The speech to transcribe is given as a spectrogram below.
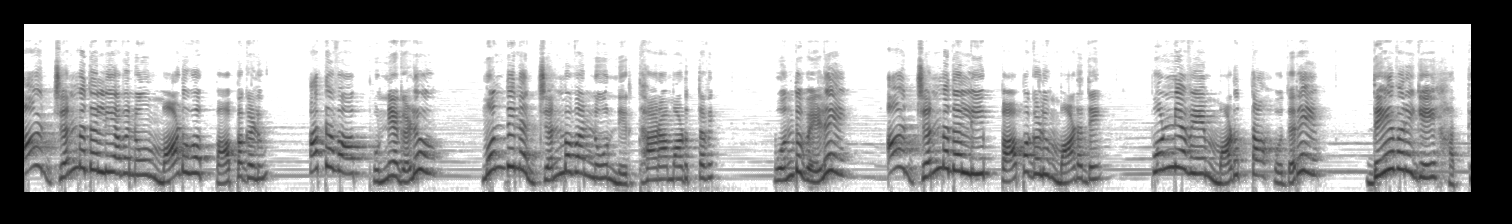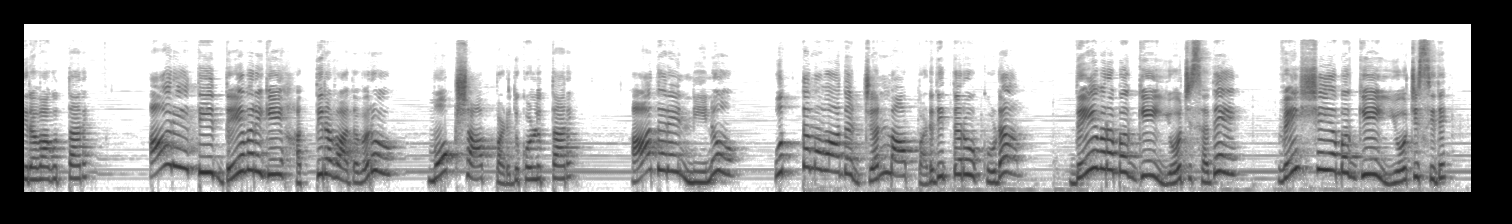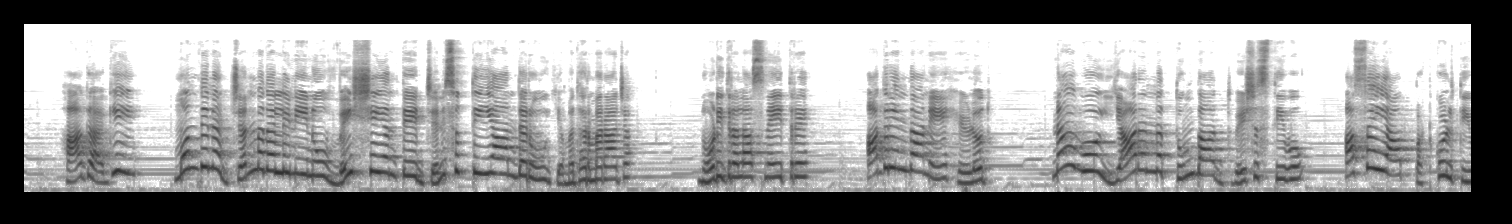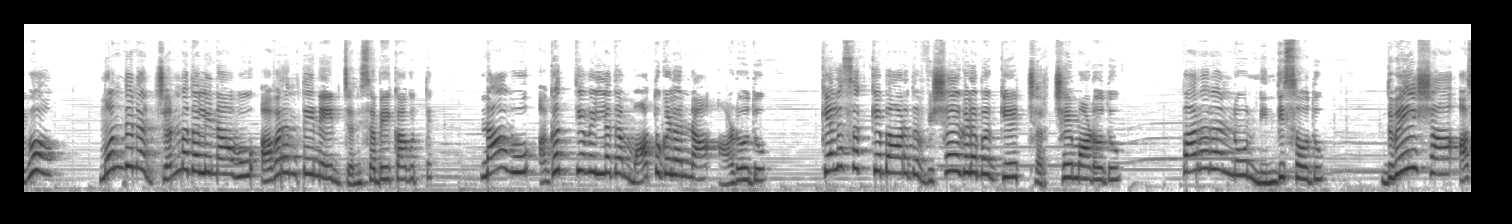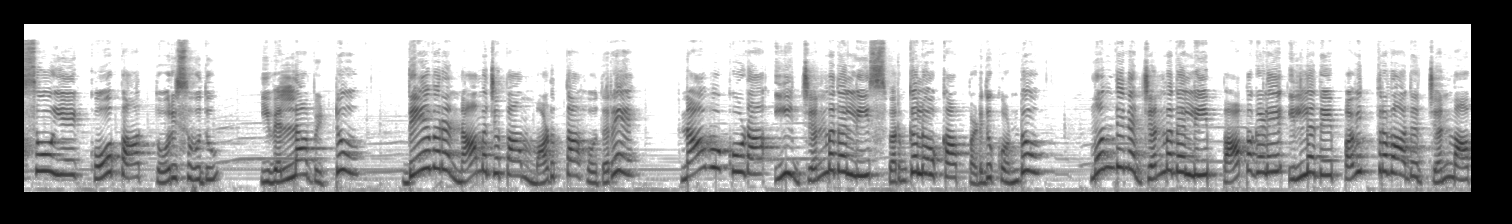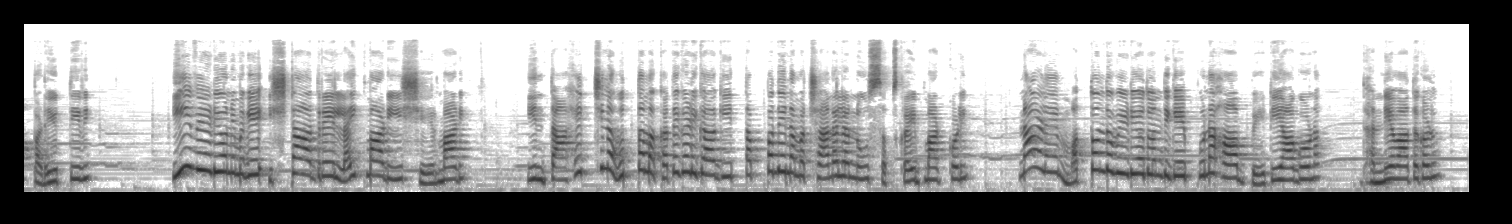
ಆ ಜನ್ಮದಲ್ಲಿ ಅವನು ಮಾಡುವ ಪಾಪಗಳು ಅಥವಾ ಪುಣ್ಯಗಳು ಮುಂದಿನ ಜನ್ಮವನ್ನು ನಿರ್ಧಾರ ಮಾಡುತ್ತವೆ. ಒಂದು ವೇಳೆ ಆ ಜನ್ಮದಲ್ಲಿ ಪಾಪಗಳು ಮಾಡದೆ ಪುಣ್ಯವೇ ಮಾಡುತ್ತಾ ಹೋದರೆ ದೇವರಿಗೆ ಹತ್ತಿರವಾಗುತ್ತಾರೆ. ಆ ರೀತಿ ದೇವರಿಗೆ ಹತ್ತಿರವಾದವರು ಮೋಕ್ಷ ಪಡೆದುಕೊಳ್ಳುತ್ತಾರೆ. ಆದರೆ ನೀನು ಉತ್ತಮವಾದ ಜನ್ಮ ಪಡೆದಿದ್ದರೂ ಕೂಡ ದೇವರ ಬಗ್ಗೆ ಯೋಚಿಸದೆ, ವೇಶ್ಯೆಯ ಬಗ್ಗೆ ಯೋಚಿಸಿದೆ. ಹಾಗಾಗಿ ಮುಂದಿನ ಜನ್ಮದಲ್ಲಿ ನೀನು ವೇಶ್ಯೆಯಂತೆ ಜನಿಸುತ್ತೀಯಾ ಅಂದರು ಯಮಧರ್ಮರಾಜ. ನೋಡಿದ್ರಲ್ಲ ಸ್ನೇಹಿತರೆ, ಅದರಿಂದಾನೇ ಹೇಳೋದು, ನಾವು ಯಾರನ್ನ ತುಂಬಾ ದ್ವೇಷಿಸ್ತೀವೋ, ಅಸಹ್ಯ ಪಟ್ಕೊಳ್ತೀವೋ, ಮುಂದಿನ ಜನ್ಮದಲ್ಲಿ ನಾವು ಅವರಂತೇನೆ ಜನಿಸಬೇಕಾಗುತ್ತೆ. ನಾವು ಅಗತ್ಯವಿಲ್ಲದ ಮಾತುಗಳನ್ನ ಆಡೋದು ಕೆಲಸಕ್ಕೆ ಬಾರದ ವಿಷಯಗಳ ಬಗ್ಗೆ ಚರ್ಚೆ ಮಾಡೋದು, ಪರರನ್ನು ನಿಂದಿಸೋದು, ದ್ವೇಷ, ಅಸೂಯೆ, ಕೋಪ ತೋರಿಸುವುದು, ಇವೆಲ್ಲ ಬಿಟ್ಟು ದೇವರ ನಾಮಜಪ ಮಾಡುತ್ತಾ ಹೋದರೆ ನಾವು ಕೂಡ ಈ ಜನ್ಮದಲ್ಲಿ ಸ್ವರ್ಗಲೋಕ ಪಡೆದುಕೊಂಡು ಮುಂದಿನ ಜನ್ಮದಲ್ಲಿ ಪಾಪಗಳೇ ಇಲ್ಲದೆ ಪವಿತ್ರವಾದ ಜನ್ಮ ಪಡೆಯುತ್ತೀವಿ ಈ ವಿಡಿಯೋ ನಿಮಗೆ ಇಷ್ಟ ಆದರೆ ಲೈಕ್ ಮಾಡಿ, ಶೇರ್ ಮಾಡಿ. ಇಂಥ ಹೆಚ್ಚಿನ ಉತ್ತಮ ಕಥೆಗಳಿಗಾಗಿ ತಪ್ಪದೇ ನಮ್ಮ ಚಾನೆಲ್ ಅನ್ನು ಸಬ್ಸ್ಕ್ರೈಬ್ ಮಾಡ್ಕೊಳ್ಳಿ. ನಾಳೆ ಮತ್ತೊಂದು ವಿಡಿಯೋದೊಂದಿಗೆ ಪುನಃ ಭೇಟಿಯಾಗೋಣ. ಧನ್ಯವಾದಗಳು.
